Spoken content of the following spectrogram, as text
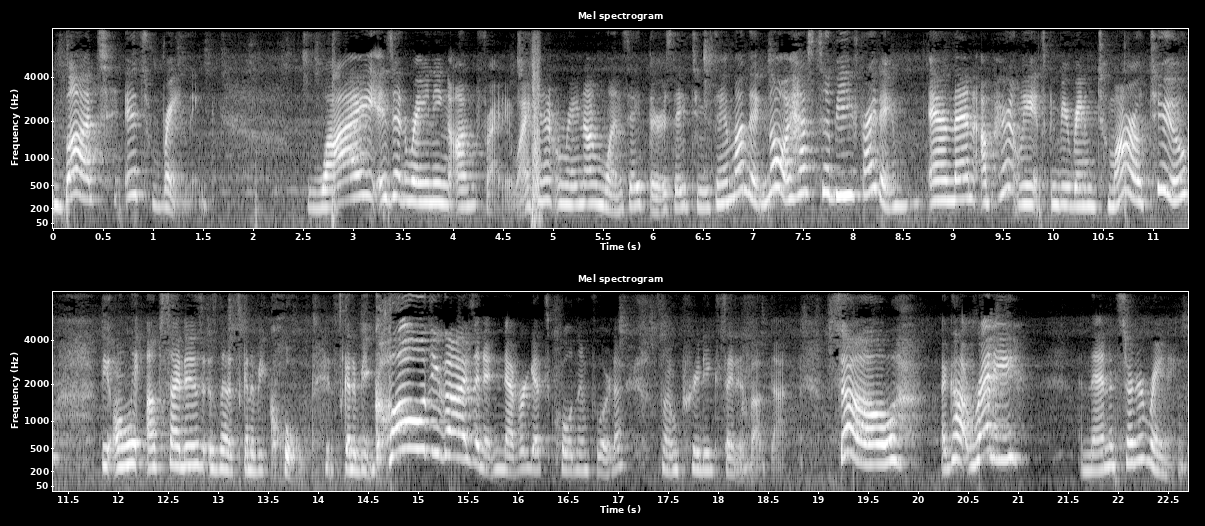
but it's raining. Why is it raining on Friday? Why can't it rain on Wednesday, Thursday, Tuesday, Monday? No, it has to be Friday. And then apparently it's gonna be raining tomorrow too. The only upside is, is that it's gonna be cold. It's gonna be cold, you guys, and it never gets cold in Florida. So I'm pretty excited about that. So, I got ready and then it started raining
